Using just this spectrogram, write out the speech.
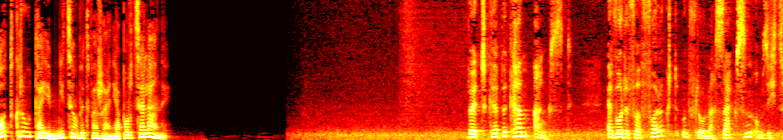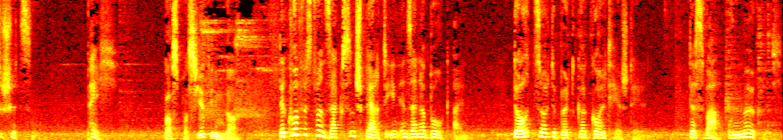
odkrył tajemnicę wytwarzania porcelany. Böttger bekam Angst. Er wurde verfolgt und floh nach Sachsen, um sich zu schützen. Pech. Was passierte ihm da? Der Kurfürst von Sachsen sperrte ihn in seiner Burg ein. Dort sollte Böttger Gold herstellen. Das war unmöglich.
